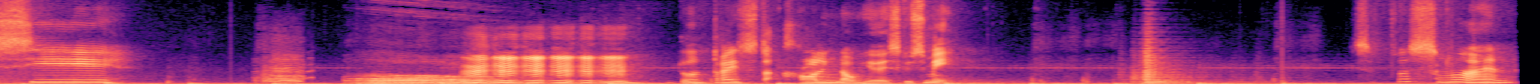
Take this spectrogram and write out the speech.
See. Mm-mm, mm-mm, mm-mm. Don't try to start crawling down here, excuse me. It's the first one.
